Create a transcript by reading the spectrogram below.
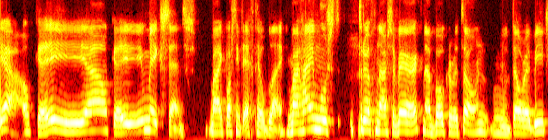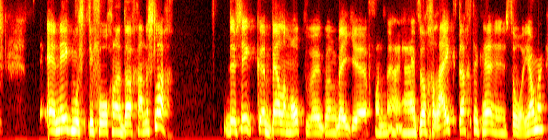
ja, oké, ja, oké, you make sense. Maar ik was niet echt heel blij. Maar hij moest terug naar zijn werk, naar Boca Raton, Delray Beach. En ik moest die volgende dag aan de slag. Dus ik eh, bel hem op. Ik ben een beetje van, hij heeft wel gelijk, dacht ik. Hè? Is toch wel jammer.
